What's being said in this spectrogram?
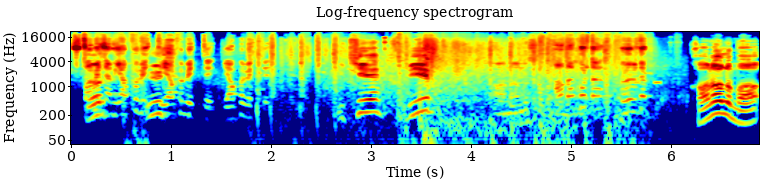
Tutamayacağım, Dört, yapı bitti, üç. yapı bitti, yapı bitti. 2 1 Ananı Adam burada, öldüm. Kanalıma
